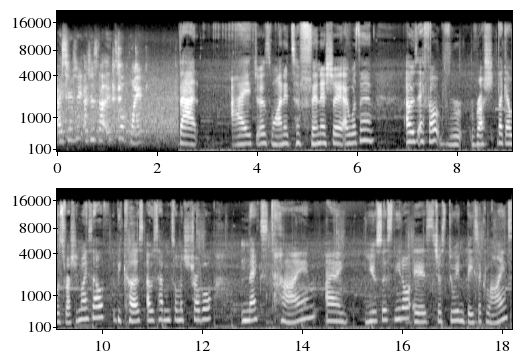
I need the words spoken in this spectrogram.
I seriously, I just got it to a point that I just wanted to finish it. I wasn't. I was. I felt r- rushed, like I was rushing myself because I was having so much trouble. Next time I use this needle is just doing basic lines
